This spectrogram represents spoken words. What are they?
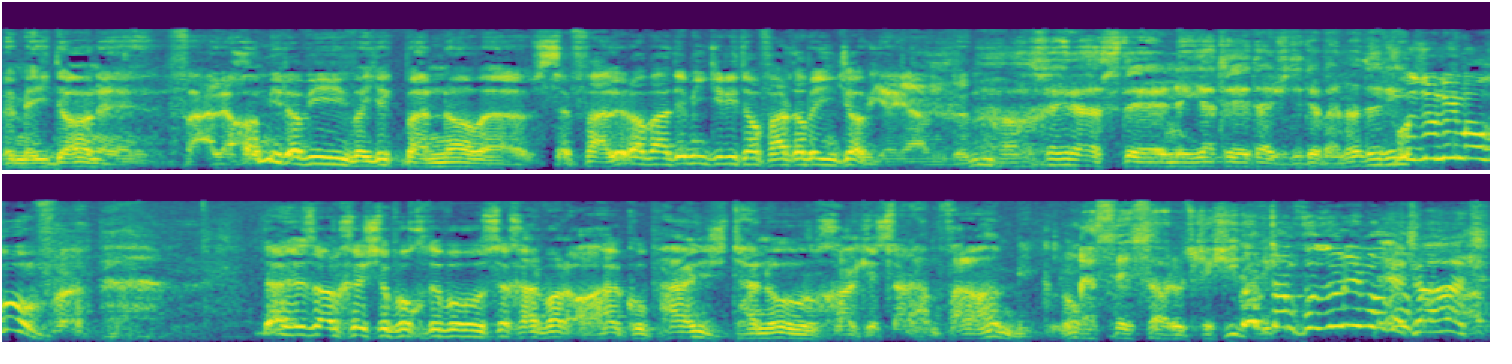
به میدان فعله ها می روی و یک بنا و سه فعله را وعده می گیری تا فردا به اینجا بیایند. خیر است. نیت تجدید بنا داری؟ فضولی موقوف. ده هزار خشت پخته و سه خربار آهک و پنج تنور خاکستر هم فراهم می کنم قصد ساروج کشی داری؟ گفتم فضولی موقوف. اطاعت.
